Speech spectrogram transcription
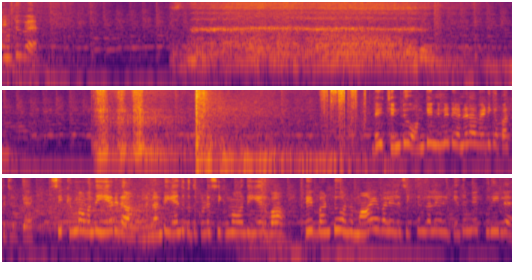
சிண்டுவை. டேய் சிண்டு அங்கே நின்னுட்டு என்னடா வேடிக்கை பார்த்துட்டு இருக்க? சீக்கிரமா வந்து ஏறுடா. அந்த நண்டு ஏந்துக்கிறதுக்குள்ள சீக்கிரமா வந்து ஏறுவா டேய் பண்டு அந்த மாய வலையில சிக்கிறதால எனக்கு எதுவுமே புரியல.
